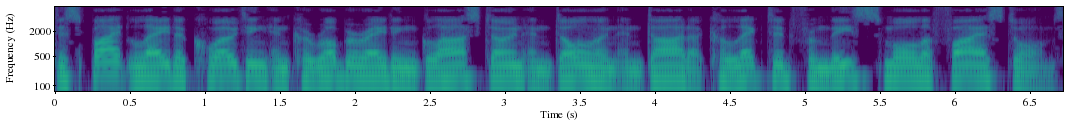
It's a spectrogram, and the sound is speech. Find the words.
Despite later quoting and corroborating Glasstone and Dolan and data collected from these smaller firestorms,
